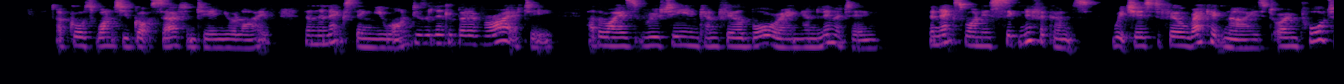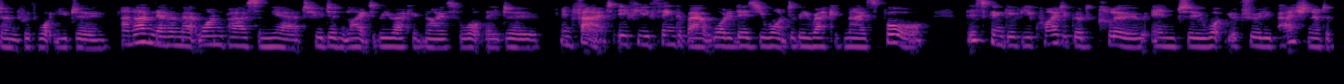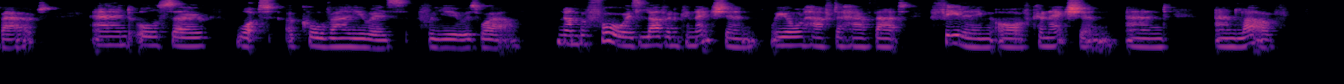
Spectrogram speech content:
Of course, once you've got certainty in your life, then the next thing you want is a little bit of variety. Otherwise, routine can feel boring and limiting. The next one is significance, which is to feel recognized or important with what you do. And I've never met one person yet who didn't like to be recognized for what they do. In fact, if you think about what it is you want to be recognized for, this can give you quite a good clue into what you're truly passionate about and also what a core value is for you as well. Number four is love and connection. We all have to have that feeling of connection and and love.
